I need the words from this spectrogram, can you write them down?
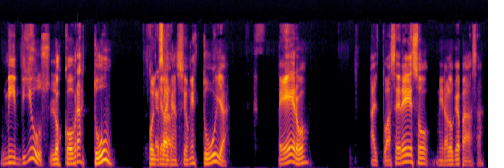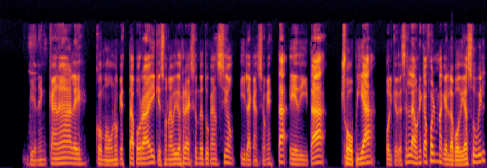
Mis views los cobras tú, porque la canción es tuya. Pero al tú hacer eso, mira lo que pasa. Vienen canales como uno que está por ahí, que es una video reacción de tu canción, y la canción está editada, chopeada, porque esa es la única forma que la podía subir.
